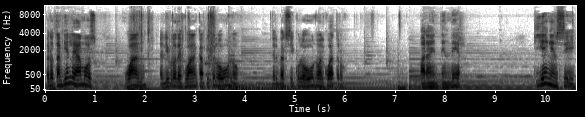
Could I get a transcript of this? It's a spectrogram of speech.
Pero también leamos Juan, el libro de Juan capítulo 1, del versículo 1 al 4, para entender quién en sí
